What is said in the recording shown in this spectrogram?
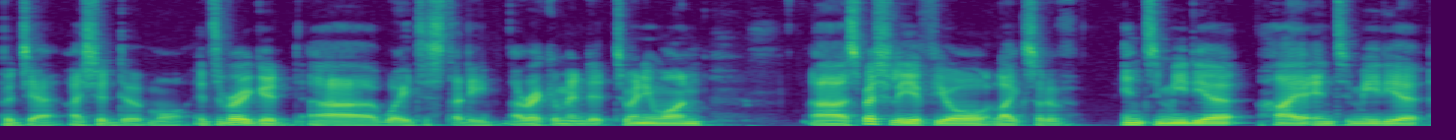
but yeah, I should do it more. It's a very good uh, way to study. I recommend it to anyone, uh, especially if you're like sort of intermediate, higher intermediate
